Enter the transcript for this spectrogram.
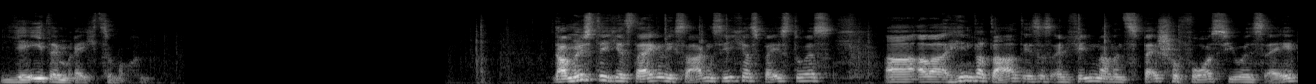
jedem recht zu machen. Da müsste ich jetzt eigentlich sagen, sicher Space Tours, äh, aber in der Tat ist es ein Film namens Special Force USA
